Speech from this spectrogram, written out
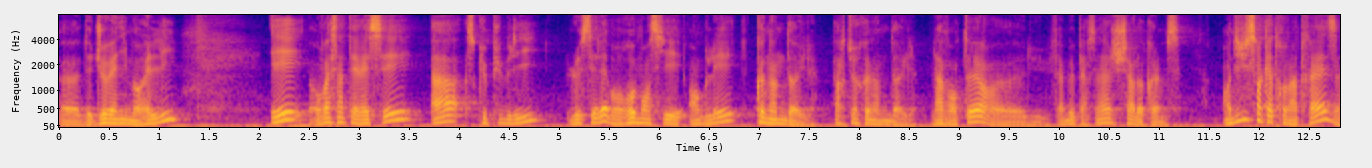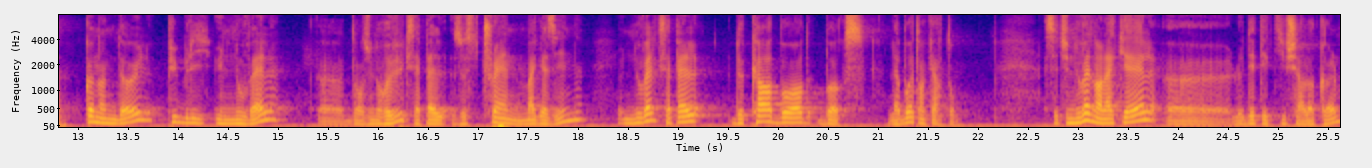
de Giovanni Morelli, et on va s'intéresser à ce que publie le célèbre romancier anglais Conan Doyle, Arthur Conan Doyle, l'inventeur euh, du fameux personnage Sherlock Holmes. En 1893, Conan Doyle publie une nouvelle euh, dans une revue qui s'appelle The Strand Magazine, une nouvelle qui s'appelle The Cardboard Box, la boîte en carton. C'est une nouvelle dans laquelle euh, le détective Sherlock Holmes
